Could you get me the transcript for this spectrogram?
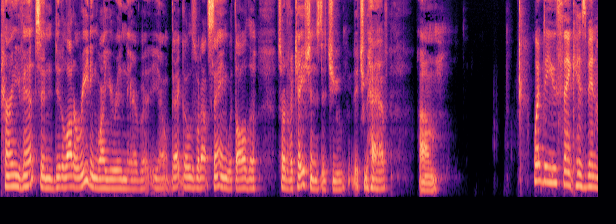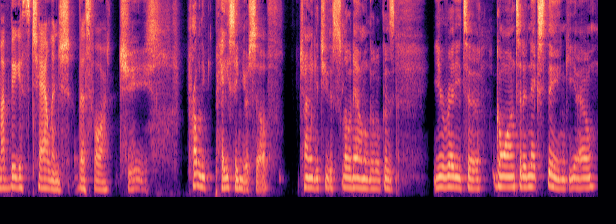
current events and did a lot of reading while you were in there. But you know that goes without saying with all the certifications that you that you have. Um, what do you think has been my biggest challenge thus far? Jeez, probably pacing yourself, trying to get you to slow down a little because you're ready to go on to the next thing. You know,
